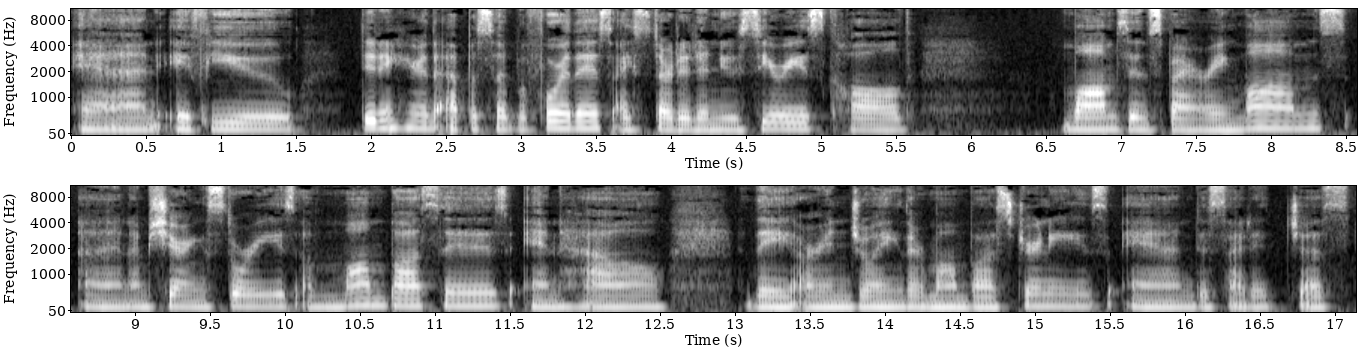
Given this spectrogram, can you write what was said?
And if you didn't hear the episode before this, I started a new series called Moms Inspiring Moms, and I'm sharing stories of mom bosses and how they are enjoying their mom boss journeys and decided just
